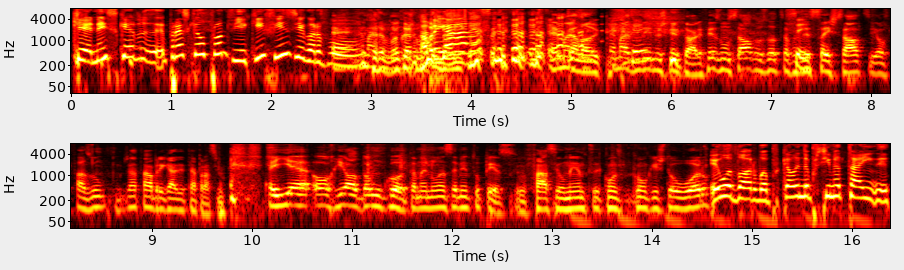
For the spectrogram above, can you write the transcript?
Que é, nem sequer. Parece que ele, pronto, vim aqui, fiz e agora vou. É, é mais um no- Obrigada! É mais, é mais um dia no escritório. Fez um salto, os outros a fazer Sim. seis saltos e ele faz um. Já está obrigado e até à próxima. Aí a Oriol Dongo também no lançamento do peso. Facilmente con- conquistou o ouro. Eu adoro-a, porque ela ainda por cima tem,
